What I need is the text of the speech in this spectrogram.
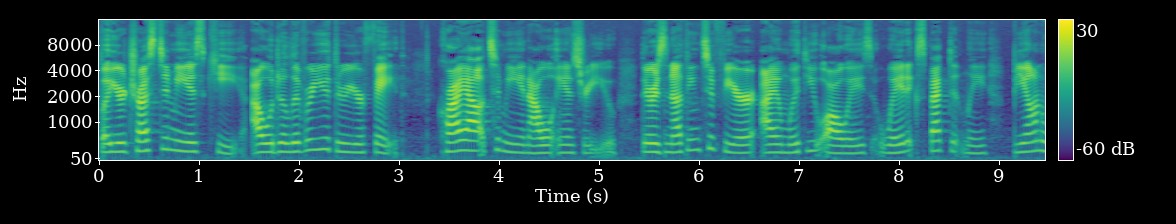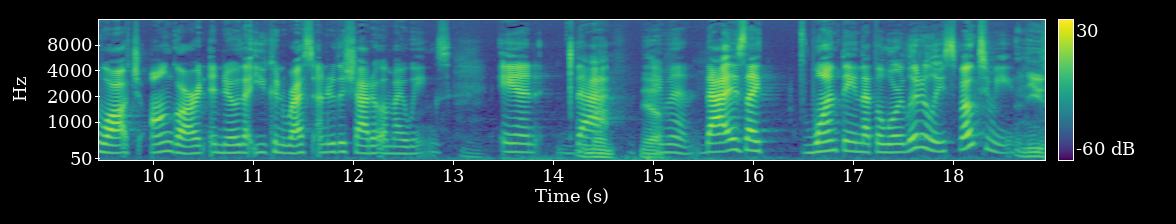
But your trust in me is key. I will deliver you through your faith. Cry out to me, and I will answer you. There is nothing to fear. I am with you always. Wait expectantly, be on watch, on guard, and know that you can rest under the shadow of my wings. Mm. And that, Amen. Yeah. amen. That is like one thing that the Lord literally spoke to me. And you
